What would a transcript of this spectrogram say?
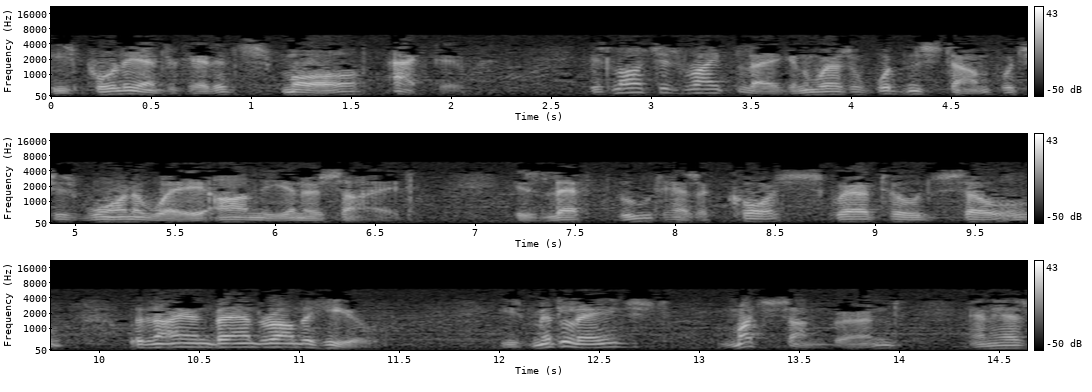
He's poorly educated, small, active. He's lost his right leg and wears a wooden stump which is worn away on the inner side. His left boot has a coarse, square-toed sole with an iron band around the heel. He's middle-aged, much sunburned, and has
